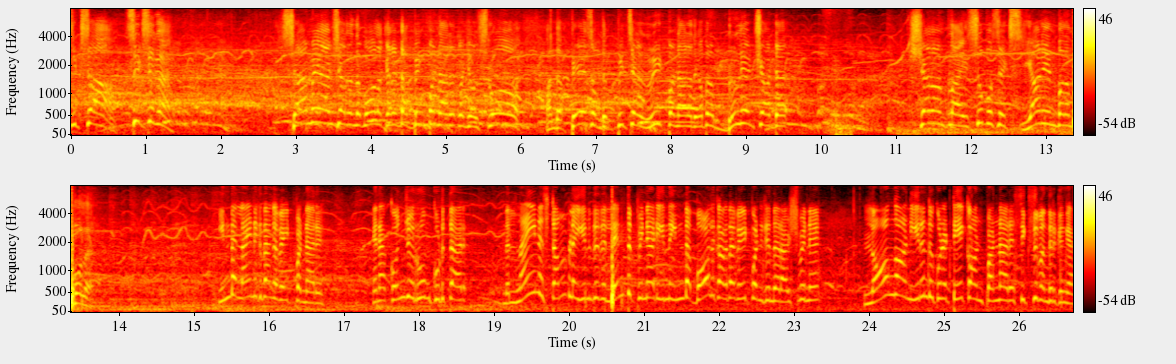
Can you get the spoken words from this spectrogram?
சிக்ஸா. சிக்ஸுங்க. செமையா அன்ஷார் அந்த பாலை கரெக்டா பிக் பண்ணாரு. கொஞ்சம் ஸ்லோ அந்த pace of the pitch read பண்ணாரு. அதுக்கப்புறம் brilliant shot share on fly super six யானியன் பலம் போல. இந்த லைனுக்கு தாங்க வெயிட் பண்ணாரு. ஏன்னா கொஞ்சம் ரூம் கொடுத்தார். இந்த லைன் ஸ்டம்ப்ல இருந்தது லென்த் பின்னாடி இருந்து இந்த பாலுக்காக தான் வெயிட் பண்ணிட்டு இருந்தார் அஸ்வின். லாங் ஆன் இருந்து கூட டேக் ஆன் பண்ணாரு. சிக்ஸ் வந்திருக்குங்க.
